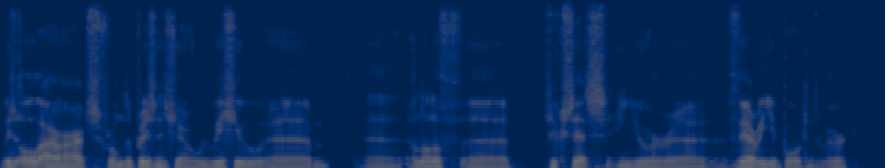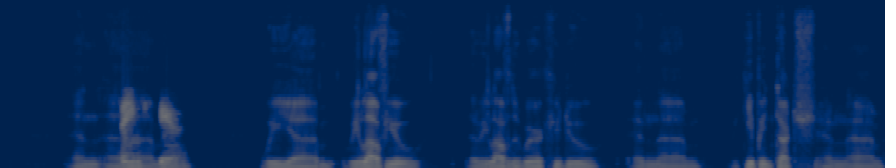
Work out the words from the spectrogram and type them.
with all our hearts from the prison show, we wish you um, uh, a lot of uh, success in your uh, very important work. And um, Thank you. we um, we love you. We love the work you do, and um, we keep in touch. And um,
